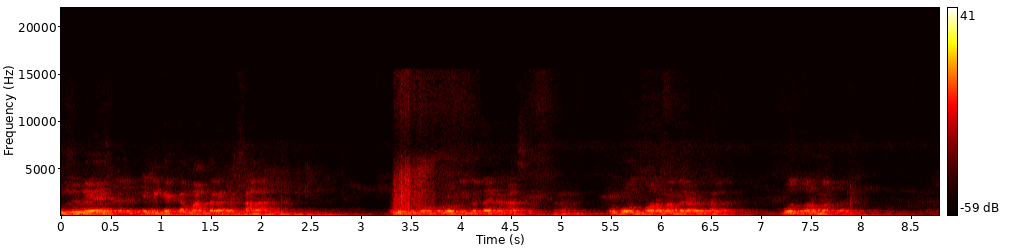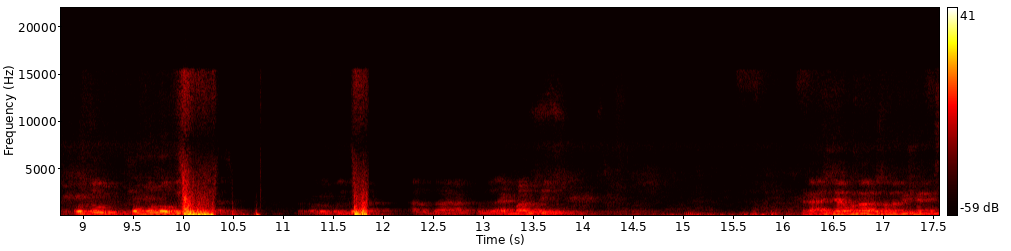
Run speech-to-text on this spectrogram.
উজুরে এদিকে একটা মাদ্রাসা সালা ওর তো কোনো অভিজ্ঞতাই না আছে। ও বহুত বড় মাদ্রাসা চালা বহুত বড় মাদ্রাসা। ও তো সম্পূর্ণ অভিজ্ঞতা আছে। ওর অভিজ্ঞতা আলাদা আর অ্যাডভান্স এটা আজ কোনো আলোচনা বিষয় নেই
